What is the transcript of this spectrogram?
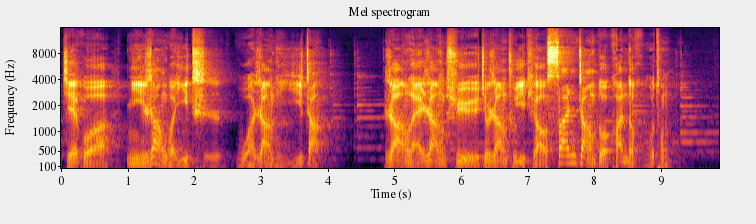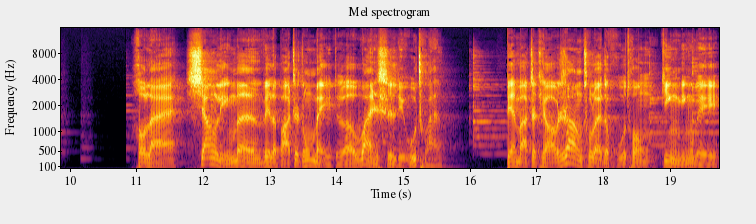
结果你让我一尺，我让你一丈，让来让去，就让出一条三丈多宽的胡同。后来乡邻们为了把这种美德万世流传，便把这条让出来的胡同定名为。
